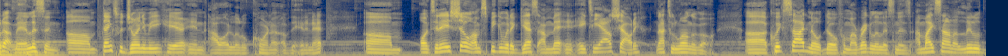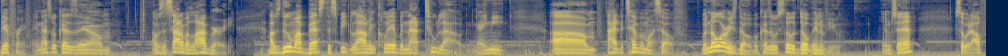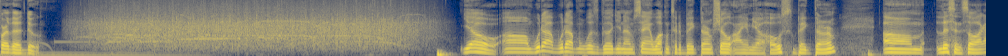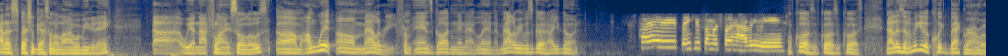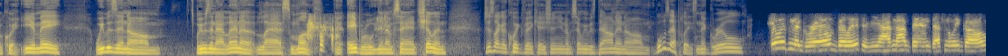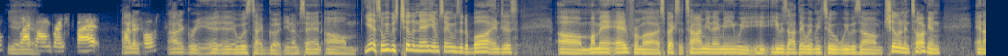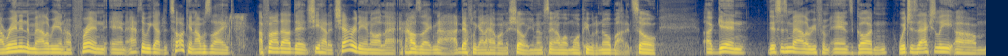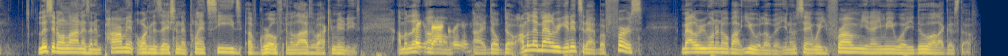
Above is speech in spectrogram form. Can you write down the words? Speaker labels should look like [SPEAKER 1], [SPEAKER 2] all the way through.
[SPEAKER 1] what up, man? Listen, um, thanks for joining me here in our little corner of the internet. Um, on today's show, I'm speaking with a guest I met in ATL Shouty not too long ago. Uh, quick side note though, for my regular listeners, I might sound a little different, and that's because um, I was inside of a library. I was doing my best to speak loud and clear, but not too loud. I mean, um, I had to temper myself, but no worries though, because it was still a dope interview. You know what I'm saying? So without further ado, Yo, um, what up, what up, and what's good? You know what I'm saying? Welcome to the Big Therm Show. I am your host, Big Therm. Um, listen, so I got a special guest on the line with me today. Uh, we are not flying solos. Um, I'm with um Mallory from Anne's Garden in Atlanta. Mallory was good. How you doing?
[SPEAKER 2] Hey, thank you so much for having me.
[SPEAKER 1] Of course, of course, of course. Now listen, let me give a quick background real quick. EMA, we was in um we was in Atlanta last month in April, you know what I'm saying, chilling just like a quick vacation. You know what I'm saying? We was down in um, what was that place? Negril.
[SPEAKER 2] It was Negril Village. If you have not been, definitely go. Yeah, Black yeah. owned brunch spot. Wonderful.
[SPEAKER 1] I'd, I'd agree. It, it, it, was type good. You know what I'm saying? Um, yeah. So we was chilling there. You know what I'm saying? We was at the bar and just. Um, my man Ed from uh, Specs of Time, you know what I mean? We he, he was out there with me too. We was um chilling and talking, and I ran into Mallory and her friend. And after we got to talking, I was like, I found out that she had a charity and all that, and I was like, nah, I definitely got to have on the show. You know what I'm saying? I want more people to know about it. So, again, this is Mallory from Anne's Garden, which is actually um, listed online as an empowerment organization that plants seeds of growth in the lives of our communities. I'm gonna let
[SPEAKER 2] um, exactly.
[SPEAKER 1] Um, all right, dope, dope. I'm gonna let Mallory get into that, but first, Mallory, we want to know about you a little bit. You know what I'm saying? Where you from? You know what I mean? What you do? All that good stuff.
